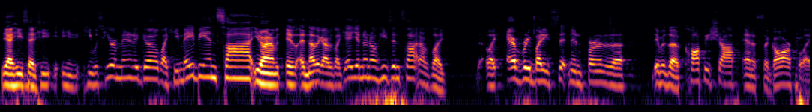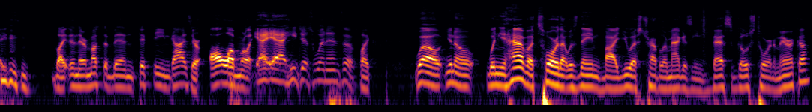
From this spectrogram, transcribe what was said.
yeah, he said he, he he was here a minute ago. Like he may be inside. You know, and was- another guy was like, yeah, yeah, no, no, he's inside. I was like, like everybody sitting in front of the. It was a coffee shop and a cigar place. like, and there must have been 15 guys there. All of them were like, yeah, yeah, he just went in. So it's like, Well, you know, when you have a tour that was named by U.S. Traveler Magazine Best Ghost Tour in America,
